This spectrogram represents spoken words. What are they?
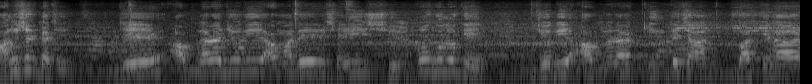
মানুষের কাছে যে আপনারা যদি আমাদের সেই শিল্পগুলোকে যদি আপনারা কিনতে চান বা কেনার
